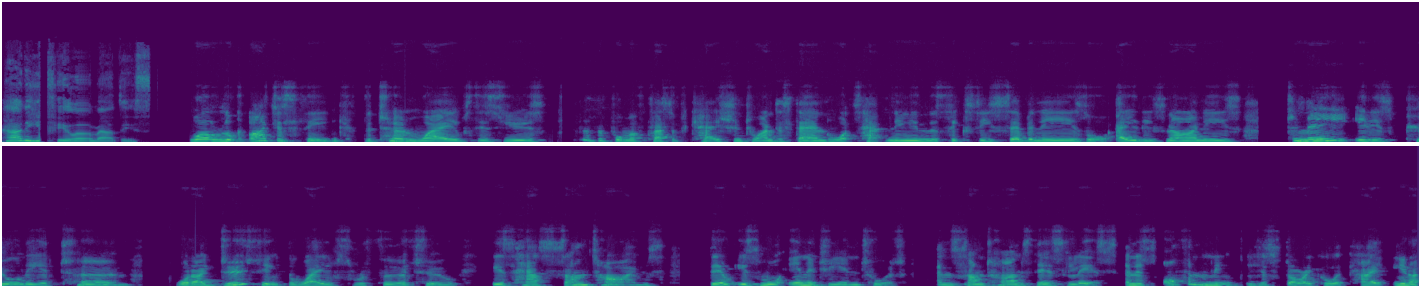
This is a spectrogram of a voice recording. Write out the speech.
How do you feel about this well, look, I just think the term waves is used as a form of classification to understand what's happening in the 60s, 70s, or 80s, 90s. To me, it is purely a term. What I do think the waves refer to is how sometimes there is more energy into it and sometimes there's less and it's often linked to historical you know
